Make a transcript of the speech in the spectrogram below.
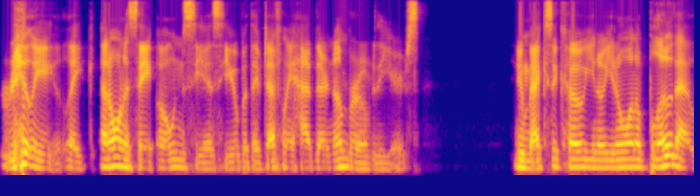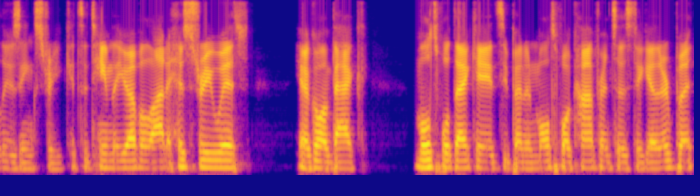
really like I don't want to say own CSU, but they've definitely had their number over the years. New Mexico, you know, you don't want to blow that losing streak. It's a team that you have a lot of history with, you know, going back multiple decades. You've been in multiple conferences together, but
